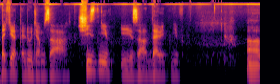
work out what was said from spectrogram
даєте людям за 6 днів і за 9 днів? Е,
